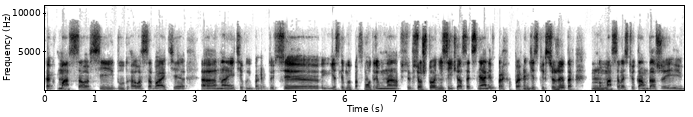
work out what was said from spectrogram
как массово все идут голосовать э, на эти выборы. То есть, э, если мы посмотрим на все, все, что они сейчас отсняли в пропагандистских сюжетах, ну, массовостью там даже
